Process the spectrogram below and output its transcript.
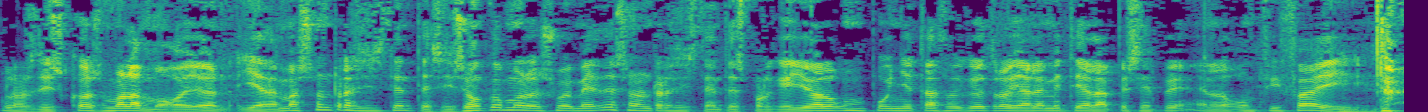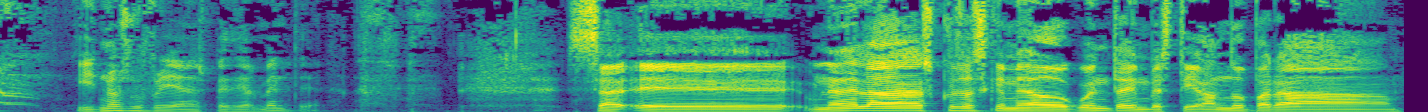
Los discos molan mogollón. Y además son resistentes. Si son como los UMD, son resistentes. Porque yo algún puñetazo que otro ya le metía a la PSP en algún FIFA y, y no sufrían especialmente. Eh, una de las cosas que me he dado cuenta investigando para,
